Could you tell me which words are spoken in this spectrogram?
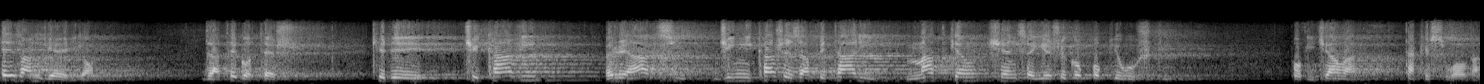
Ewangelią. Dlatego też, kiedy ciekawi reakcji dziennikarze zapytali matkę księdza Jerzego Popiełuszki, powiedziała takie słowa.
